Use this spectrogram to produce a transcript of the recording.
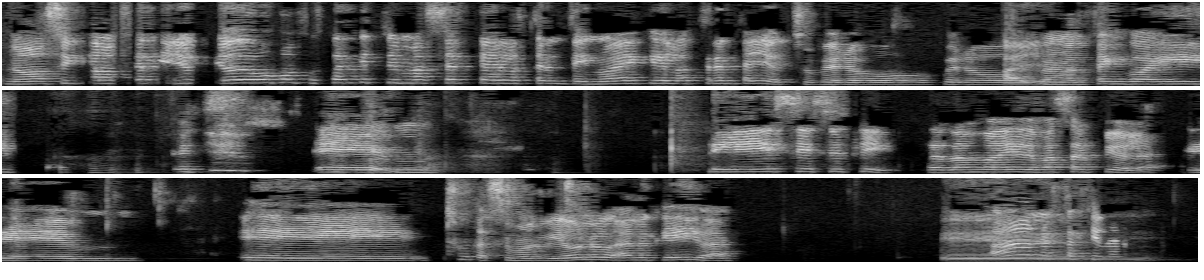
No, sí, estamos cerca. Yo, debo confesar que estoy más cerca de los 39 que de los 38, pero, pero ah, me mantengo ahí. Em, sí, sí, sí, sí, tratando ahí de pasar piola. Eh, eh, chuta, se me olvidó a lo que iba. ah, nuestra em, generación.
